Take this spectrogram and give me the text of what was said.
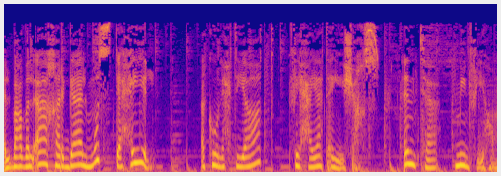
البعض الآخر قال مستحيل أكون احتياط في حياة أي شخص. أنت مين فيهم؟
